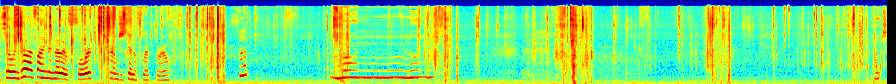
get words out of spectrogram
So until I find another fuller, I'm just gonna flip through. Flip. None, none. Oops.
